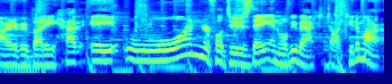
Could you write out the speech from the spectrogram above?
All right, everybody, have a wonderful Tuesday, and we'll be back to talk to you tomorrow.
